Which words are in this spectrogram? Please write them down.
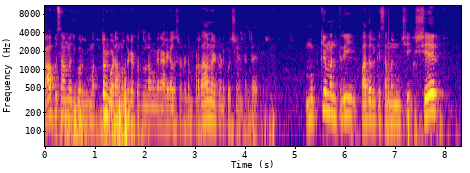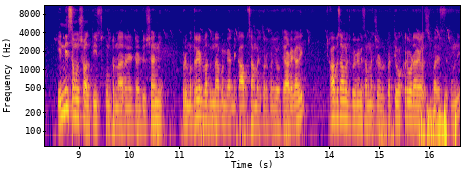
కాపు సామాజిక వర్గం మొత్తం కూడా ముద్రగడ పద్మనాభం గారిని అడగాల్సినటువంటి ప్రధానమైనటువంటి క్వశ్చన్ ఏంటంటే ముఖ్యమంత్రి పదవికి సంబంధించి షేర్ ఎన్ని సంవత్సరాలు తీసుకుంటున్నారు అనేటువంటి విషయాన్ని ఇప్పుడు ముద్రగడ పద్మనాభం గారిని కాపు సామాజిక వర్గం యువత అడగాలి. కాపు సామాజిక వర్గానికి సంబంధించిన ప్రతి ఒక్కరు కూడా అడగాల్సిన పరిస్థితి ఉంది.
